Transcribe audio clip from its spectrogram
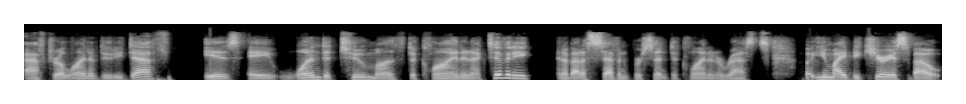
after a line of duty death is a one to two month decline in activity and about a 7% decline in arrests. But you might be curious about,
